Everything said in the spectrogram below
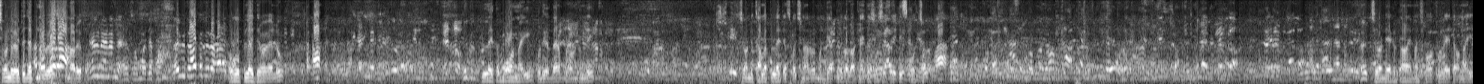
చూడండి అయితే చెప్తున్నారు వేలు చెప్తున్నారు. ఒక పిల్ల అయితే ఇరవై వేలు. పిల్లలు అయితే బాగున్నాయి కొద్దిగా బేరం కూడా ఉంటుంది. చూడండి చాలా పిల్లలు అయితే తీసుకొచ్చినారు. మనకి ఏ పిల్లలు కావాలో వాటిని అయితే చూసి అయితే తీసుకోవచ్చు. చూడండి ఎగురుతా ఉన్నాయి మంచి పవర్ఫుల్గా అయితే ఉన్నాయి.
